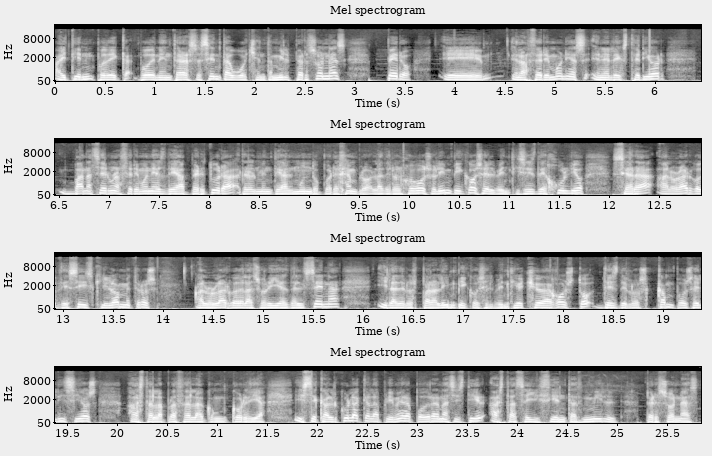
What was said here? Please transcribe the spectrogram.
ahí tienen, puede, pueden entrar 60 u 80 mil personas, pero eh, en las ceremonias en el exterior van a ser unas ceremonias de apertura realmente al mundo. Por ejemplo, la de los Juegos Olímpicos el 26 de julio se hará a lo largo de 6 kilómetros a lo largo de las orillas del Sena y la de los Paralímpicos el 28 de agosto desde los Campos Elíseos hasta la Plaza de la Concordia. Y se calcula que a la primera podrán asistir hasta 600.000 personas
